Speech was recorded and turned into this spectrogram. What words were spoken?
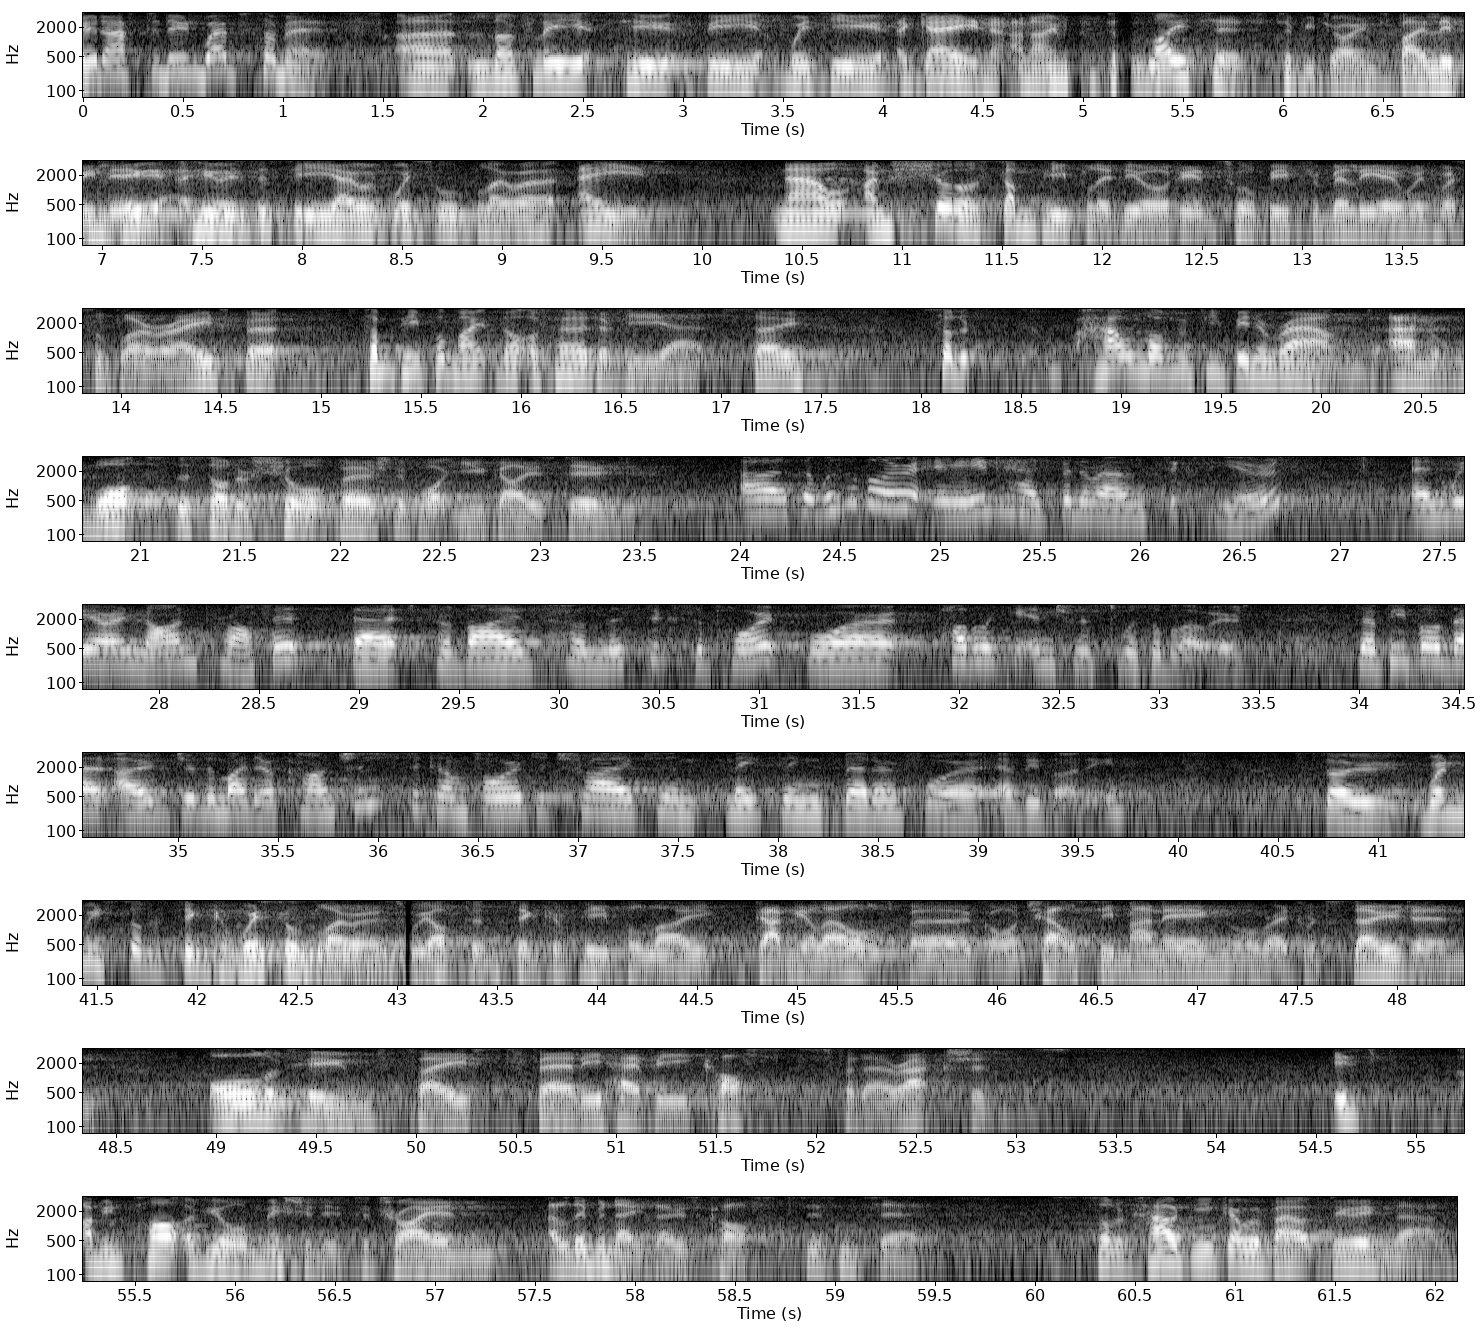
Good afternoon, Web Summit. Uh, lovely to be with you again, and I'm delighted to be joined by Libby Liu, who is the CEO of Whistleblower Aid. Now, I'm sure some people in the audience will be familiar with Whistleblower Aid, but some people might not have heard of you yet. So, sort of, how long have you been around, and what's the sort of short version of what you guys do? Uh, so, Whistleblower Aid has been around six years and we are a nonprofit that provides holistic support for public interest whistleblowers. So people that are driven by their conscience to come forward to try to make things better for everybody. So when we sort of think of whistleblowers, we often think of people like Daniel Ellsberg or Chelsea Manning or Edward Snowden, all of whom faced fairly heavy costs for their actions. Is I mean, part of your mission is to try and eliminate those costs, isn't it? Sort of, how do you go about doing that?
